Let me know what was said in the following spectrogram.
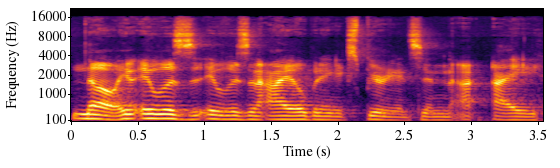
No, it, it was it was an eye opening experience, and I, I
